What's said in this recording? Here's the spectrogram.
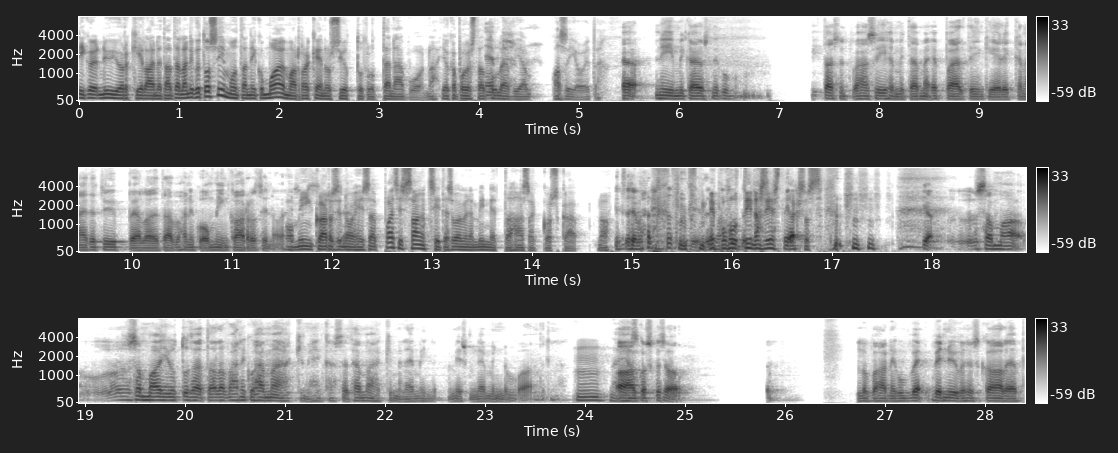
niin kuin New Yorkiin lainetaan. Tällä on niin tosi monta niin maailmanrakennusjuttu tullut tänä vuonna, joka poistaa Jep. tulevia asioita. Ja, niin, mikä jos niin kuin viittaisi nyt vähän siihen, mitä me epäiltiinkin, eli näitä tyyppejä laitetaan vähän niin kuin omiin karsinoihin. Omiin karsinoihin, paitsi sankt siitä se voi mennä minne tahansa, koska no, me puhuttiin asiasta jaksossa. ja sama, sama juttu taitaa olla vähän niin kuin hämähäkkimiehen kanssa, että hämähäkki menee minne, mies menee minne vaan. Mm, A, koska se on on vähän niin kuin venyvä se skaala ja B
